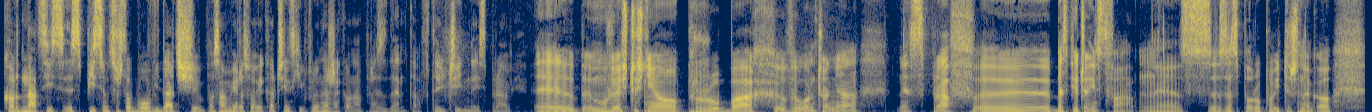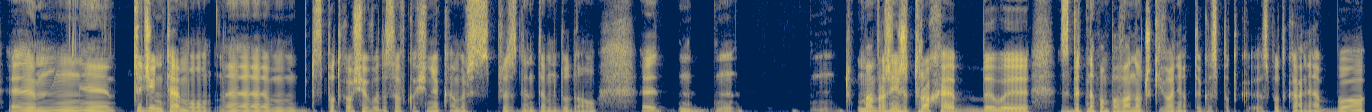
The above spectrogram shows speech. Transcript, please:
koordynacji z, z PiSem, to było widać po samym Jarosławie Kaczyńskim, który narzekał na prezydenta w tej czy innej sprawie. E, mówiłeś wcześniej o próbach wyłączenia spraw e, bezpieczeństwa ze sporu politycznego. Tydzień temu spotkał się Władysław Kosiniak-Kamysz z prezydentem Dudą mam wrażenie, że trochę były zbyt napompowane oczekiwania od tego spotkania, bo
